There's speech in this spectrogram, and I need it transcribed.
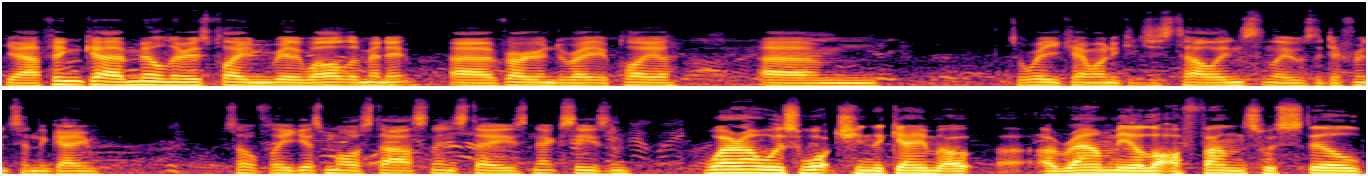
Yeah, I think uh, Milner is playing really well at the minute. Uh, very underrated player. Um, so when he came on, you could just tell instantly there was a difference in the game. So hopefully he gets more starts and then stays next season. Where I was watching the game, uh, around me, a lot of fans were still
